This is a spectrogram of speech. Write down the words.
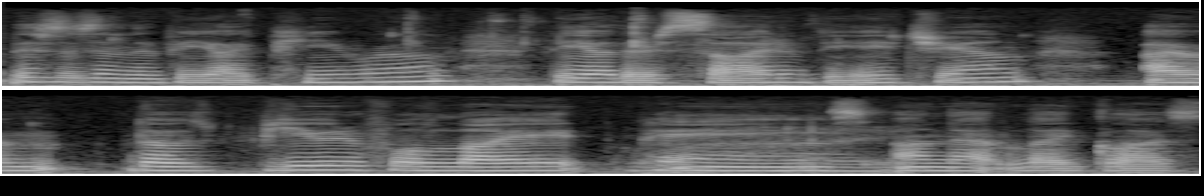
this is in the VIP room, the other side of the atrium. Um, those beautiful light panes Right. on that lead glass,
